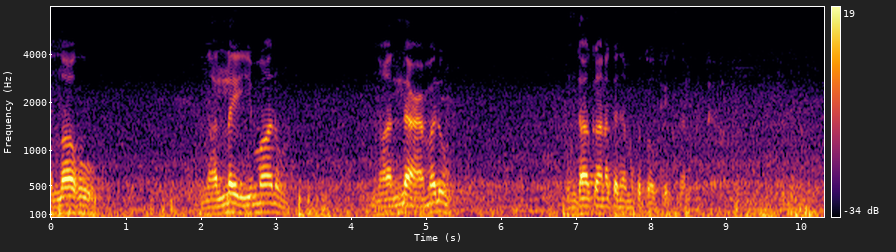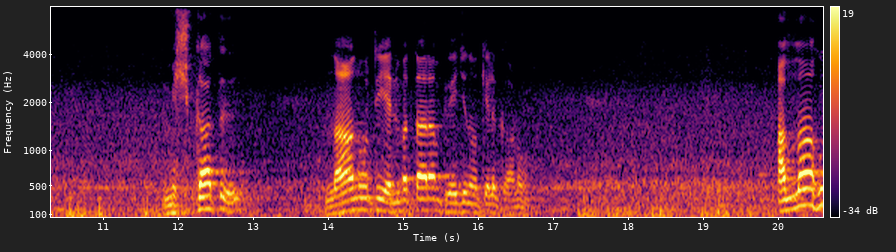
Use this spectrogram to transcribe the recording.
അള്ളാഹു നല്ല ഈമാനും നല്ല അമലും ഉണ്ടാക്കാനൊക്കെ നമുക്ക് തോഫിക്ക് നൽകട്ടെ. മിഷ്കാത്ത് നാനൂറ്റി എൺപത്താറാം പേജ് നോക്കിയാൽ കാണും. അള്ളാഹു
